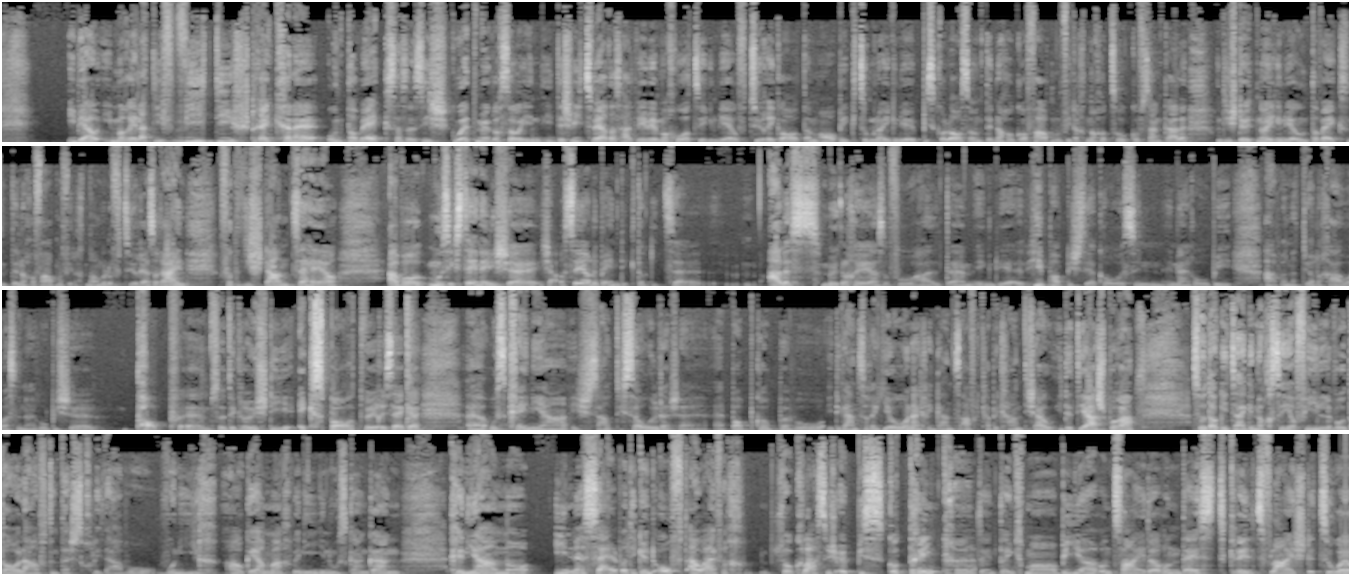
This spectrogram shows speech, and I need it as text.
ich bin auch immer relativ weite Strecken unterwegs. Also es ist gut möglich, so in, in der Schweiz wäre das halt wie wenn man kurz irgendwie auf Zürich geht am Abend, um noch irgendwie etwas zu hören. Und dann nachher fährt man vielleicht nachher zurück auf St. Gallen und ist dort noch irgendwie unterwegs und dann fährt man vielleicht nochmal auf Zürich. Also rein von der Distanz her. Aber die Musikszene ist, äh, ist auch sehr lebendig. Da gibt's äh, alles Mögliche, also von halt ähm, irgendwie Hip-Hop ist sehr groß in, in Nairobi, aber natürlich auch also nairobische Pop, ähm, so der größte Export, würde ich sagen, äh, aus Kenia ist Sauti Soul. Das ist eine, eine Popgruppe, die in der ganzen Region, eigentlich in ganz Afrika bekannt ist, auch in der Diaspora. So, da gibt es eigentlich sehr viel, wo da läuft und das ist so ein bisschen das, wo ich auch gerne mache, wenn ich in den Ausgang gehe. Kenianer innen selber, die gehen oft auch einfach so klassisch etwas trinken. Dann trinkt man Bier und Cider und esst grilltes Fleisch dazu.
